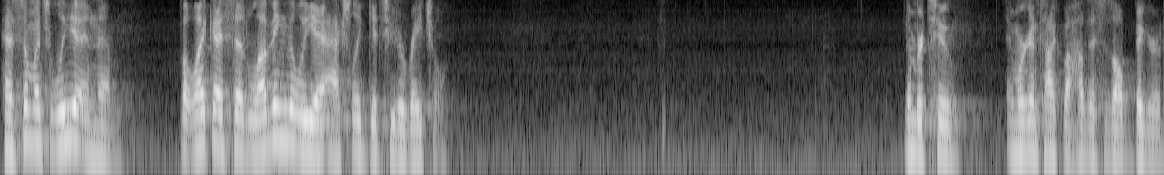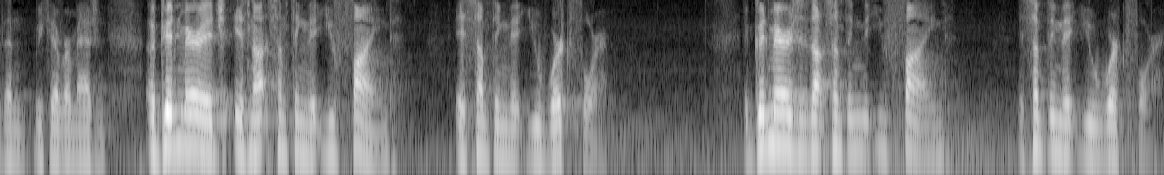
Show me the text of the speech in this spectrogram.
has so much Leah in them. But like I said, loving the Leah actually gets you to Rachel. Number two, and we're going to talk about how this is all bigger than we could ever imagine. A good marriage is not something that you find, it's something that you work for. A good marriage is not something that you find, it's something that you work for.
